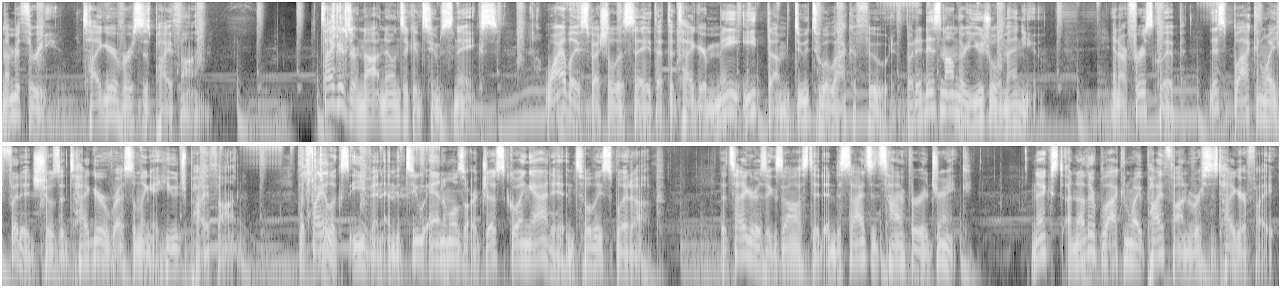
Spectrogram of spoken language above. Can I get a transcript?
Number 3. Tiger vs Python Tigers are not known to consume snakes. Wildlife specialists say that the tiger may eat them due to a lack of food, but it isn't on their usual menu. In our first clip, this black and white footage shows a tiger wrestling a huge python. The fight looks even and the two animals are just going at it until they split up. The tiger is exhausted and decides it's time for a drink. Next, another black and white python versus tiger fight,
